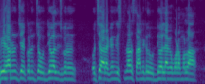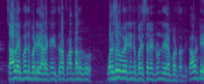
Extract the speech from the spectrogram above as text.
బీహార్ నుంచి ఎక్కడి నుంచో ఉద్యోగాలు తీసుకొని వచ్చి ఆ రకంగా ఇస్తున్నారు. స్థానికులకు ఉద్యోగాలు లేకపోవడం వల్ల చాలా ఇబ్బంది పడి ఆ రకంగా ఇతర ప్రాంతాలకు వలసలు పోయేటువంటి పరిస్థితి అనేటువంటిది ఏర్పడుతుంది. కాబట్టి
